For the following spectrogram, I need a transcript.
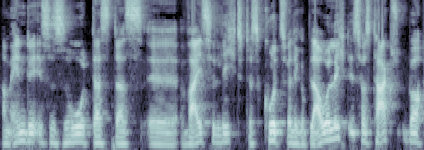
Am Ende ist es so, dass das äh, weiße Licht das kurzwellige blaue Licht ist, was tagsüber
